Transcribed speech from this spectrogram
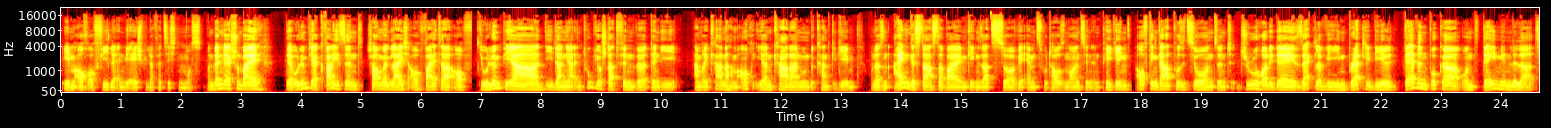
eben auch auf viele NBA-Spieler verzichten muss. Und wenn wir schon bei der Olympia-Quali sind, schauen wir gleich auch weiter auf die Olympia, die dann ja in Tokio stattfinden wird, denn die Amerikaner haben auch ihren Kader nun bekannt gegeben und da sind einige Stars dabei im Gegensatz zur WM 2019 in Peking. Auf den Guard-Positionen sind Drew Holiday, Zach Levine, Bradley Beal, Devin Booker und Damian Lillard.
